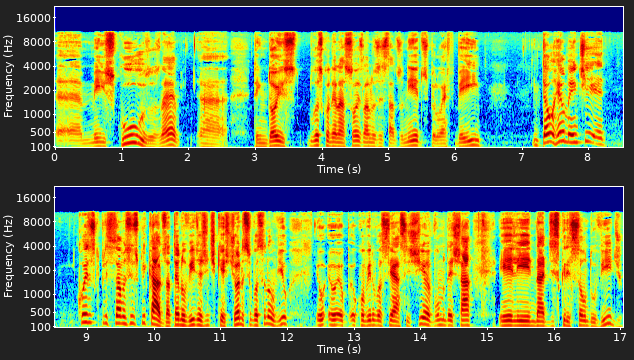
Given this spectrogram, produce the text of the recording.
é, meio escusos, né? É, tem dois, duas condenações lá nos Estados Unidos pelo FBI. Então, realmente, é, coisas que precisavam ser explicadas. Até no vídeo a gente questiona. Se você não viu, eu, eu, eu convido você a assistir. Vamos deixar ele na descrição do vídeo.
